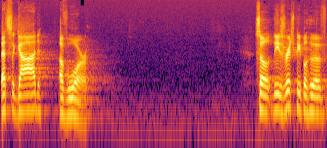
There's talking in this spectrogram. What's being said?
That's the God of war. So these rich people who have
